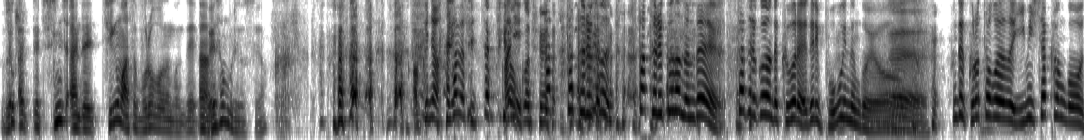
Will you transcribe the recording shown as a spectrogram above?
왜, 아, 그 진짜 아 근데 지금 와서 물어보는 건데 어. 왜 선물해 줬어요? 아 그냥 아니 하면 진짜 필요 아니 없거든. 스타, 스타트를 끊 스타트를 끊었는데 스타트를 끊었는데 그걸 애들이 보고 있는 거예요. 네. 근데 그렇다고 해서 이미 시작한 거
